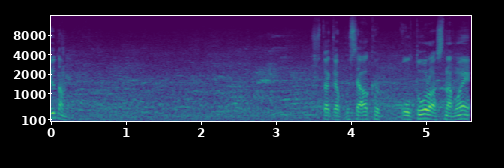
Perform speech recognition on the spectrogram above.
Judam. Šitokia pusiau kaip kultūros namai,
